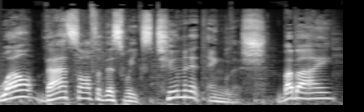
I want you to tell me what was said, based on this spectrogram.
Well, that's all for this week's 2 Minute English. Bye bye.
